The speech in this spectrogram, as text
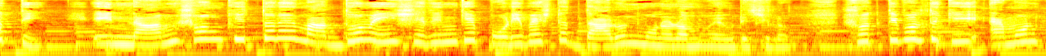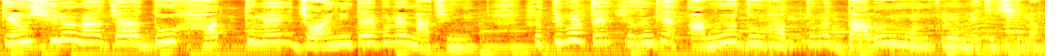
সত্যি এই নাম সংকীর্তনের মাধ্যমেই সেদিনকে পরিবেশটা দারুণ মনোরম হয়ে উঠেছিল সত্যি বলতে কি এমন কেউ ছিল না যারা দু হাত তুলে জয়নিতাই বলে নাচেনি সত্যি বলতে সেদিনকে আমিও দু হাত তুলে দারুণ মন করে নেচেছিলাম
